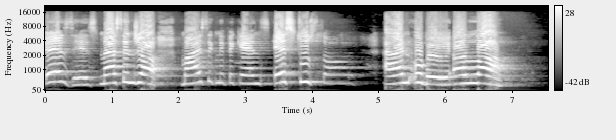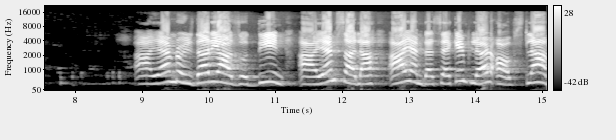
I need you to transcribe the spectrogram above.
is his messenger. My significance is to serve and obey Allah. I Riazuddin. I am Salah. I am the second player of Islam.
